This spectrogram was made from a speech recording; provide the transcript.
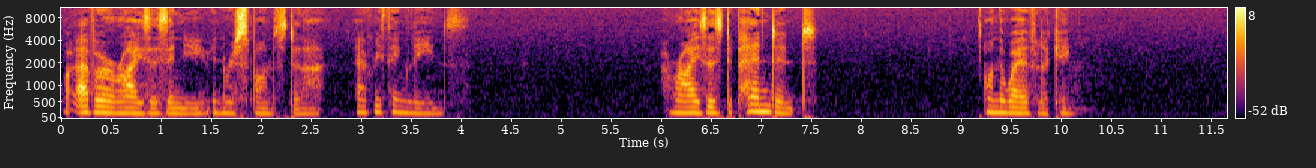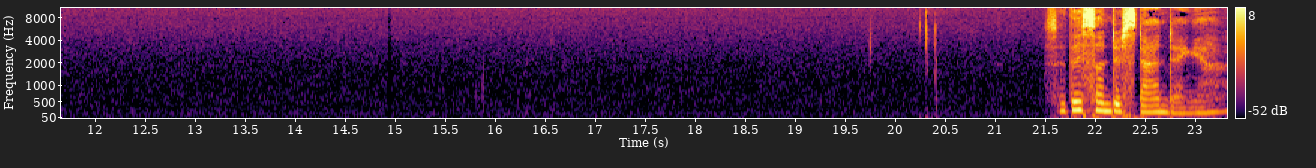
whatever arises in you in response to that everything leans arises dependent on the way of looking So this understanding, yeah,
